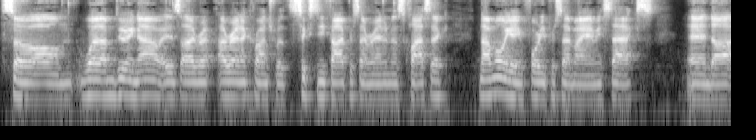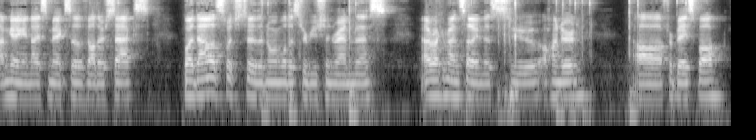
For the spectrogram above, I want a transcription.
So um, what I'm doing now is I, ra- I ran a crunch with 65% randomness classic. Now I'm only getting 40% Miami stacks, and uh, I'm getting a nice mix of other stacks. But now let's switch to the normal distribution randomness. I recommend setting this to 100 uh, for baseball.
